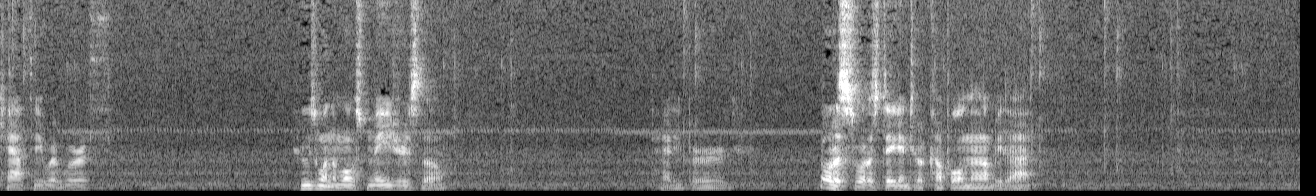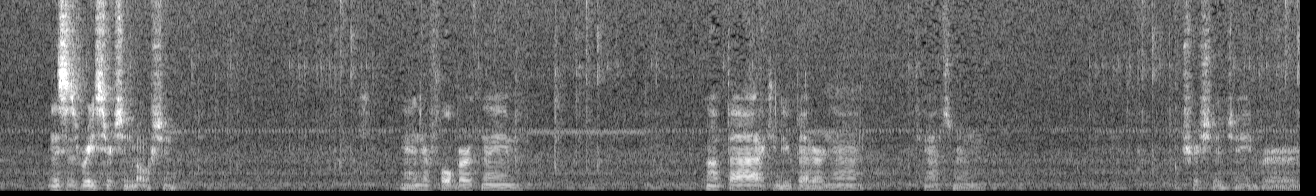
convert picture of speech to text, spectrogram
Kathy Whitworth. Who's won the most majors though? Patty Berg. We'll just, we'll just dig into a couple and then I'll be that. This is research in motion. And her full birth name. Not bad, I can do better than that. Catherine. Patricia Jane Berg.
